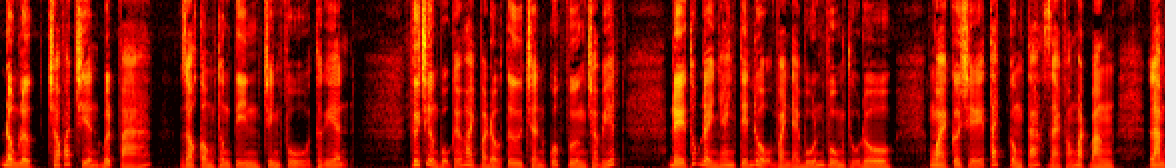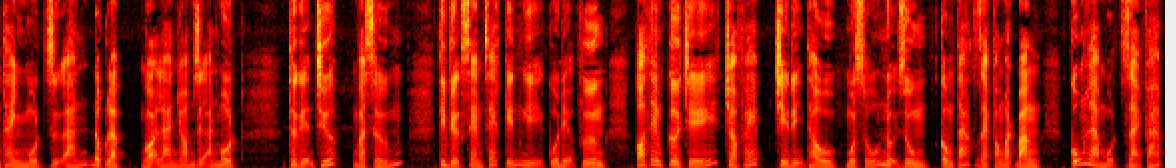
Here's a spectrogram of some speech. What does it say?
động lực cho phát triển bứt phá do Cổng Thông tin Chính phủ thực hiện. Thứ trưởng Bộ Kế hoạch và Đầu tư Trần Quốc Phương cho biết, để thúc đẩy nhanh tiến độ vành đai 4 vùng thủ đô, ngoài cơ chế tách công tác giải phóng mặt bằng làm thành một dự án độc lập gọi là nhóm dự án 1, thực hiện trước và sớm thì việc xem xét kiến nghị của địa phương có thêm cơ chế cho phép chỉ định thầu một số nội dung công tác giải phóng mặt bằng cũng là một giải pháp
